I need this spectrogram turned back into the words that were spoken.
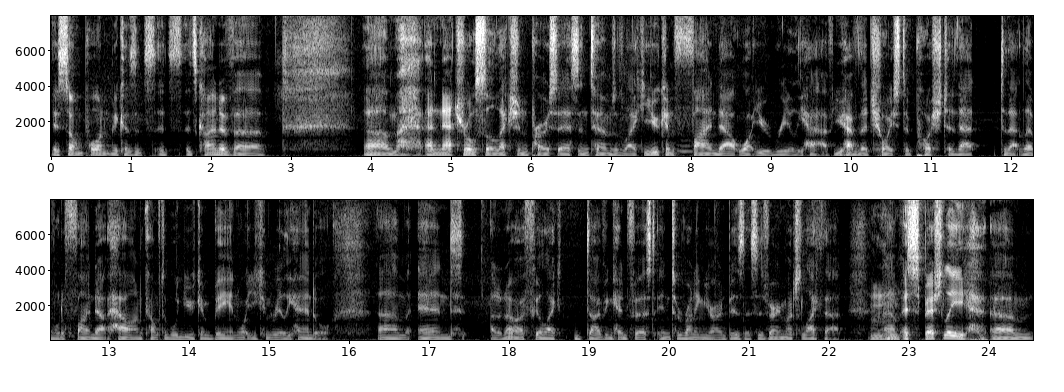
is so important because it's it's it's kind of a um, a natural selection process in terms of like you can find out what you really have. You have the choice to push to that to that level to find out how uncomfortable you can be and what you can really handle. Um, and I don't know. I feel like diving headfirst into running your own business is very much like that. Um, especially, um,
